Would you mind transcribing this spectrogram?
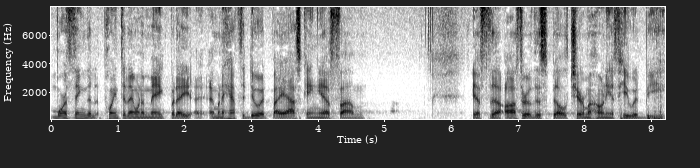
more thing that point that I want to make, but I, I'm going to have to do it by asking if um, if the author of this bill, Chair Mahoney, if he would be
